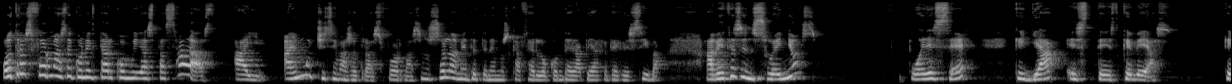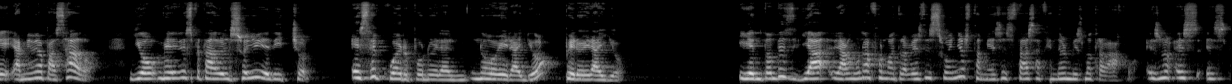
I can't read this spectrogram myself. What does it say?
¿Otras formas de conectar con vidas pasadas? Hay, hay muchísimas otras formas. No solamente tenemos que hacerlo con terapia regresiva. A veces en sueños puede ser que ya estés, que veas, que a mí me ha pasado. Yo me he despertado del sueño y he dicho, ese cuerpo no era, no era yo, pero era yo. Y entonces ya de alguna forma a través de sueños también estás haciendo el mismo trabajo. Es, es, es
